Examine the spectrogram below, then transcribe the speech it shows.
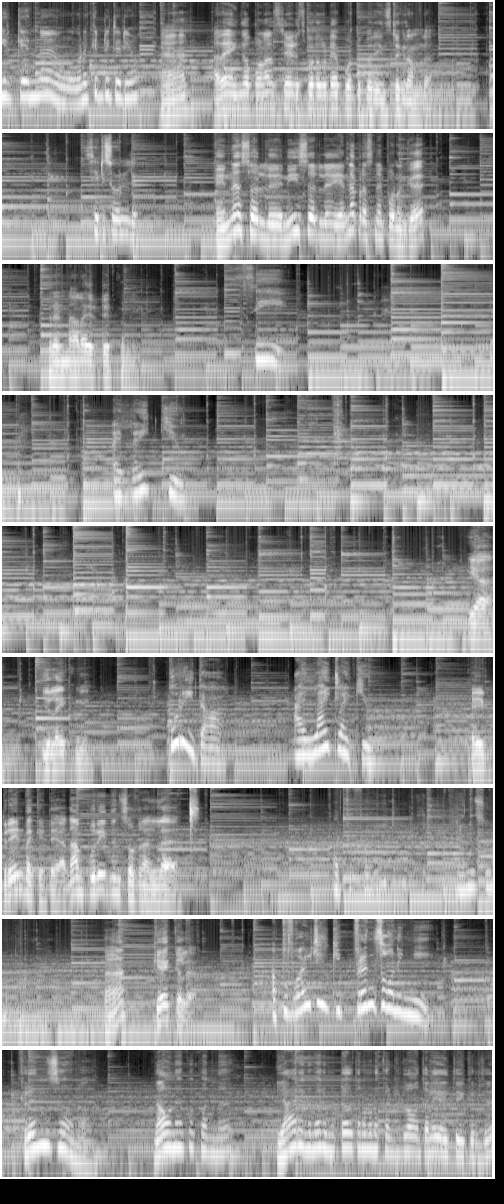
இங்க இருக்கேன்னு உனக்கு எப்படி தெரியும்? அதான் எங்கே போனாலும் ஸ்டேட்டஸ் போட கூட போட்டு போயிரு இன்ஸ்டாகிராமில் சரி சொல்லு. என்ன சொல்லு? நீ சொல்லு. என்ன பிரச்சனை இப்போ உனக்கு? ரெண்டு நாளாக இரிட்டேட் பண்ணி see I like you yeah you like me புரியுதா? ஐ லைக் லைக் யூ ஏய் பிரெயின் பக்கெட்டு அதான் புரியுதுன்னு சொல்கிறேன்ல அப்போ ஃப்ரெண்ட்ஸ் ஆ? கேட்கல அப்போ why do keep friends owning me friends ஆனா நான் உன்னை எப்போ பண்ணேன்? யார் இந்த மாதிரி முட்டாள்தனமான கண்டுலாம் தலையை ஏற்றி வைக்கிறது?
